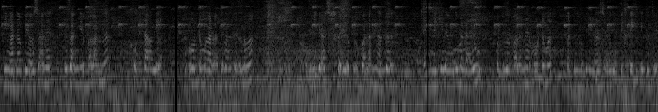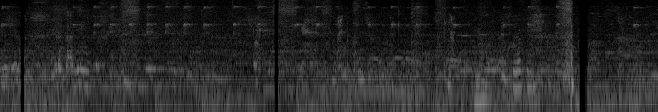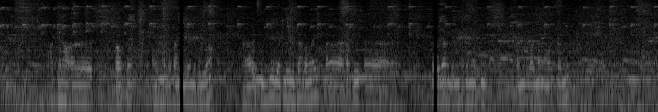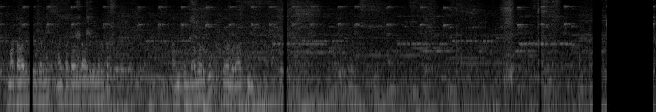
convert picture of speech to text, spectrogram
ඉතින් අද අපේ අවසාන ප්‍රසංගය බලන්න කොට්ටාවේ හැමෝටම ආරාධනා කරනවා නිරාශාවරිය අපිව බලන්න අද එන්න කියලා වගේම ලයිව් ඔළුව බලන හැමෝටම අද මගේ නිරාශාවරිය අපිත් එක්ක එකතු වෙන්න කියලා ගොඩක් ආදරෙන් ඉන්නවා අත්ගෙන තවත් අවශ්‍ය සංගීත වෙන්න පුළුවන්. සුද්ධිය ගැටලු නිසා තමයි අපි ප්‍රධාන වෙනස තමයි අපි සංගීත කණ්ඩායම නවත්තන්නේ. මට ආදරය කරමු මම කතාවට ආදරය කරත අපි උදව් කරපු ඒ ගොඩාක් පිං.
